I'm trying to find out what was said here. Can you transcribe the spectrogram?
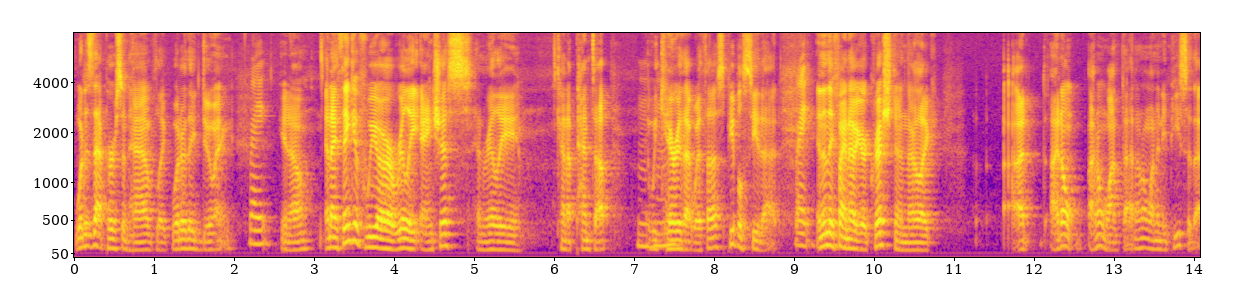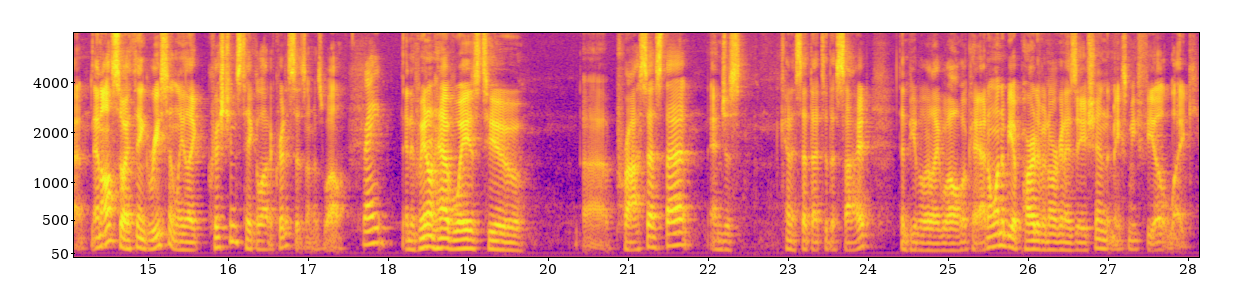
what does that person have? Like what are they doing?" Right. You know? And I think if we are really anxious and really kind of pent up, mm-hmm. we carry that with us, people see that. Right. And then they find out you're a Christian and they're like, I, I don't I don't want that. I don't want any piece of that. And also I think recently like Christians take a lot of criticism as well. Right. And if we don't have ways to uh, process that and just kind of set that to the side, then people are like, well, okay, I don't want to be a part of an organization that makes me feel like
